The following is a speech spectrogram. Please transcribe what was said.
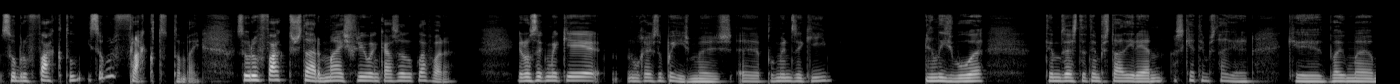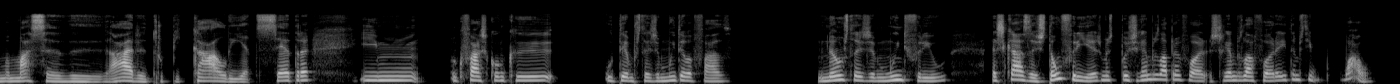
sobre o facto e sobre o fracto também. Sobre o facto de estar mais frio em casa do que lá fora. Eu não sei como é que é no resto do país, mas uh, pelo menos aqui em Lisboa temos esta tempestade Irene, acho que é a tempestade Irene, que veio uma, uma massa de ar tropical e etc. E, hum, o que faz com que o tempo esteja muito abafado, não esteja muito frio, as casas estão frias, mas depois chegamos lá para fora, chegamos lá fora e estamos tipo, uau,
